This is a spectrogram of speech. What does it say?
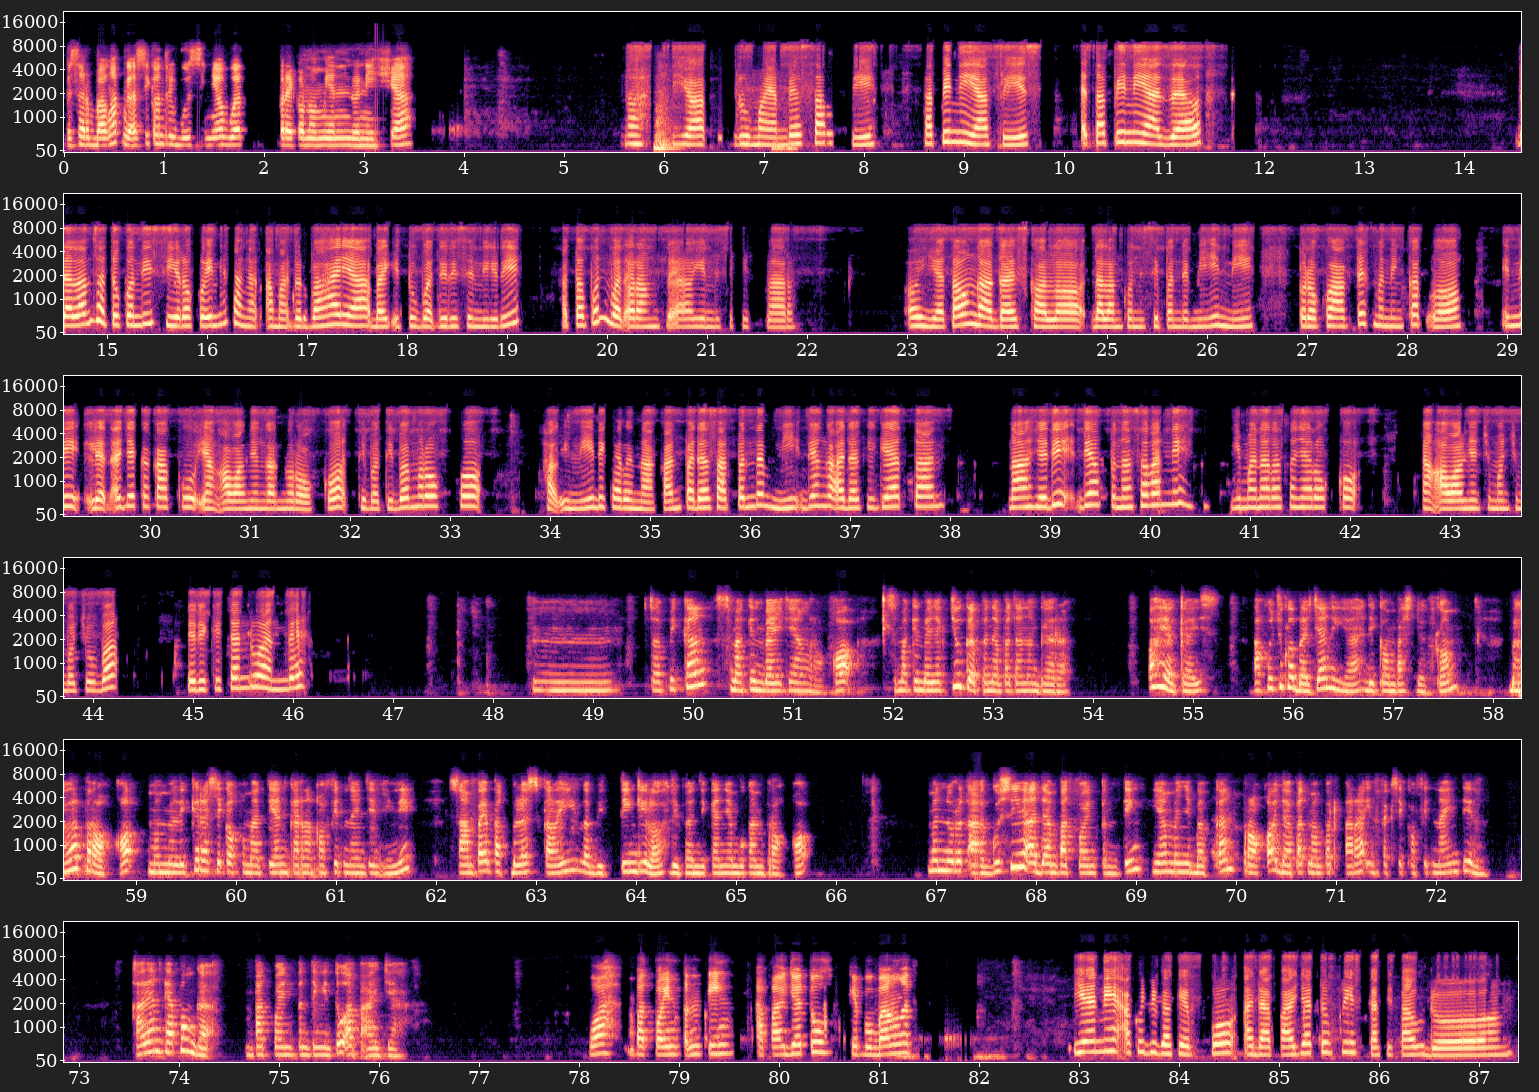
Besar banget nggak sih kontribusinya buat perekonomian Indonesia? Nah, iya lumayan besar sih. Tapi nih ya, Fris. Eh, tapi nih ya, Zel. Dalam satu kondisi, rokok ini sangat amat berbahaya, baik itu buat diri sendiri ataupun buat orang lain di sekitar. Oh iya, tahu nggak guys, kalau dalam kondisi pandemi ini, perokok aktif meningkat loh. Ini lihat aja kakakku yang awalnya nggak ngerokok, tiba-tiba merokok. Hal ini dikarenakan pada saat pandemi dia nggak ada kegiatan. Nah, jadi dia penasaran nih gimana rasanya rokok. Yang awalnya cuma coba-coba, jadi kecanduan deh. Hmm, tapi kan semakin banyak yang rokok, semakin banyak juga pendapatan negara. Oh ya guys, aku juga baca nih ya di kompas.com bahwa perokok memiliki resiko kematian karena COVID-19 ini sampai 14 kali lebih tinggi loh dibandingkan yang bukan perokok. Menurut Agus sih ada empat poin penting yang menyebabkan perokok dapat memperparah infeksi COVID-19. Kalian kepo nggak? Empat poin penting itu apa aja? Wah, empat poin penting. Apa aja tuh? Kepo banget. Iya nih, aku juga kepo. Ada apa aja tuh, Fris? Kasih tahu dong.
